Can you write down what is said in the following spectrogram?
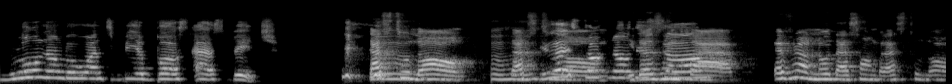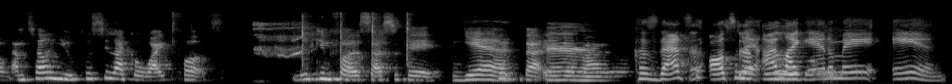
Rule number one to be a boss ass bitch. That's too Mm. long. Mhm. That's You too guys long. don't know it this doesn't song? clap. Everyone know that song, but that's too long. I'm telling you, pussy like a white fox, looking for a Sasuke. yeah, Put that in your bio. because that's, That's ultimate. I like anime and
